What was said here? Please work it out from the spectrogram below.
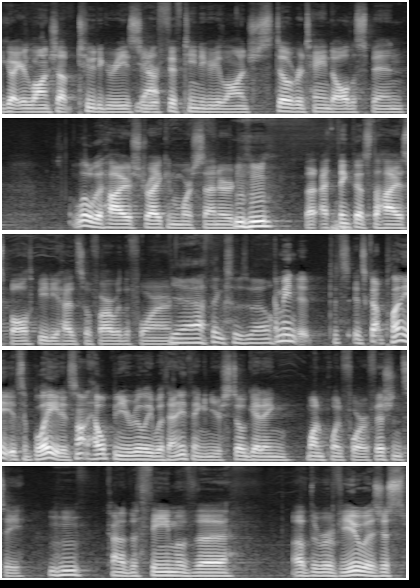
You got your launch up two degrees, so Yeah. your 15 degree launch still retained all the spin. A little bit higher strike and more centered. Mm-hmm. That, I think that's the highest ball speed you had so far with the iron. Yeah, I think so as well. I mean, it, it's, it's got plenty. It's a blade. It's not helping you really with anything, and you're still getting 1.4 efficiency. Mm-hmm. Kind of the theme of the of the review is just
